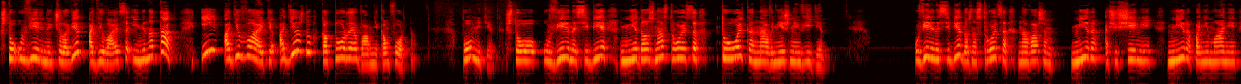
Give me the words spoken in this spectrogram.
что уверенный человек одевается именно так. И одевайте одежду, которая вам некомфортна. Помните, что уверенность в себе не должна строиться только на внешнем виде. Уверенность в себе должна строиться на вашем мироощущении, миропонимании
